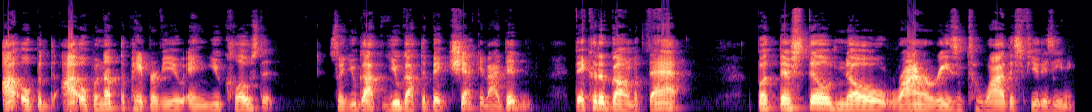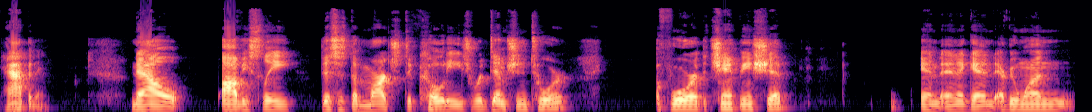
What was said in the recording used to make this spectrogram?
I opened I opened up the pay per view and you closed it, so you got you got the big check and I didn't. They could have gone with that, but there's still no rhyme or reason to why this feud is even happening. Now, obviously, this is the March to Cody's redemption tour for the championship, and and again, everyone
